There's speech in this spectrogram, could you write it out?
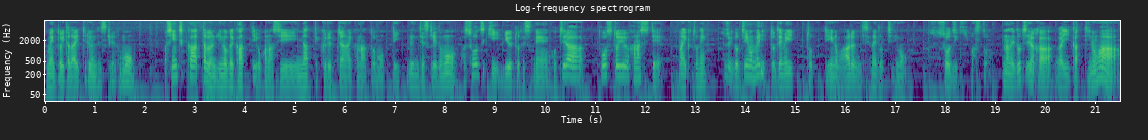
コメントをいただいてるんですけれども、新築か多分リノベかっていうお話になってくるんじゃないかなと思っているんですけれども、正直言うとですね、こちら、投資という話で、まあ行くとね、正直どっちにもメリット、デメリットっていうのはあるんですよね、どっちにも。正直言いますと。なので、どちらかがいいかっていうのは、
